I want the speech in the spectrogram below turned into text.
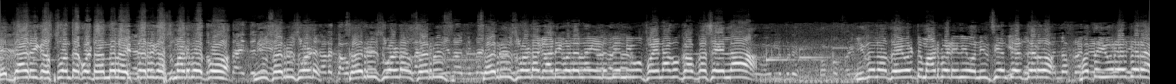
ಹೆದ್ದಾರಿಗೆ ಅಷ್ಟು ಅಂತ ಕೊಟ್ಟ ಆಮೇಲೆ ಐದಾರಿಗೆ ಅಷ್ಟು ಮಾಡ್ಬೇಕು. ನೀವು service road service road service service road ಗಾಡಿಗಳೆಲ್ಲ ಹಿಡಿದು ನೀವು ಫೈನ್ ಆಗೋಕೆ ಅವಕಾಶ ಇಲ್ಲ. ಇದನ್ನ ದಯವಿಟ್ಟು ಮಾಡಬೇಡಿ ನೀವು ನಿಲ್ಸಿ ಅಂತ ಹೇಳ್ತಾರ ಮತ್ತೆ ಇವ್ರು ಹೇಳ್ತಾರೆ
